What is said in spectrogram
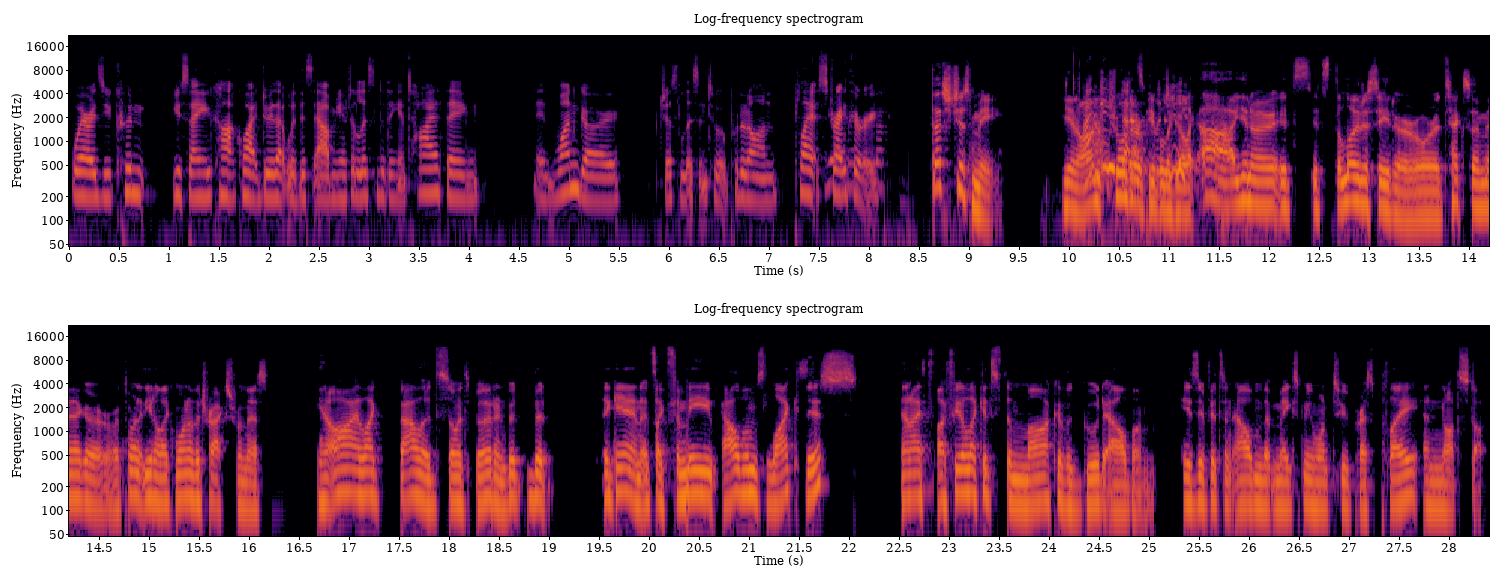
Whereas you couldn't you're saying you can't quite do that with this album. You have to listen to the entire thing in one go. Just listen to it, put it on, play it straight through. That's just me. You know, I I'm sure there are that's people that go like, ah, you know, it's it's the Lotus Eater or it's Hex Omega or it's one, you know, like one of the tracks from this. You know, oh, I like ballads, so it's Burden. But but again, it's like for me, albums like this, and I I feel like it's the mark of a good album is if it's an album that makes me want to press play and not stop.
